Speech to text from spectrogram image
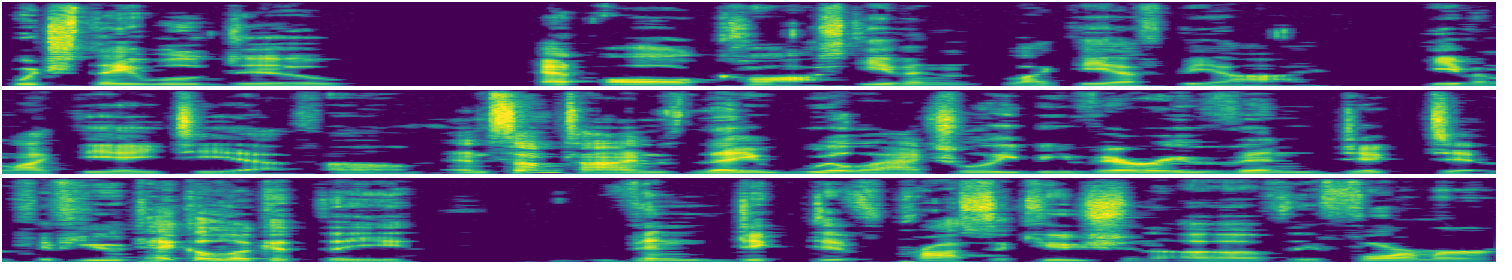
which they will do at all cost, even like the FBI, even like the ATF. Um, and sometimes they will actually be very vindictive. If you take a look at the vindictive prosecution of the former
